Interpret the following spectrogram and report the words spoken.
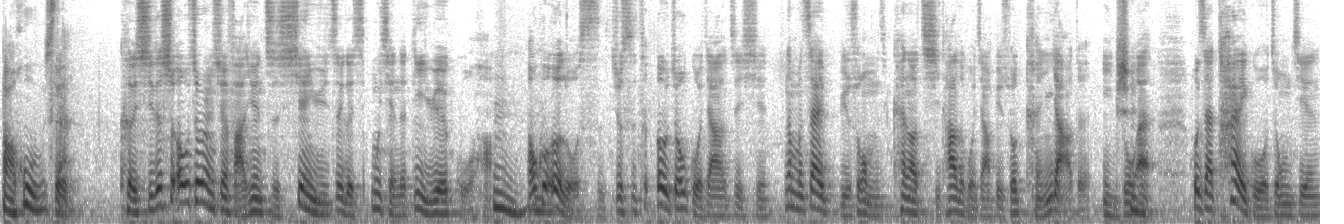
保护伞。可惜的是，欧洲人权法院只限于这个目前的缔约国哈，嗯包括俄罗斯，就是欧洲国家的这些。那么在比如说我们看到其他的国家，比如说肯雅的引渡案，或者在泰国中间，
